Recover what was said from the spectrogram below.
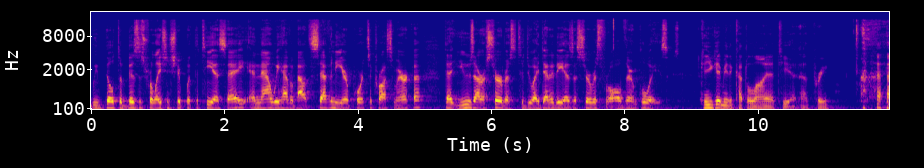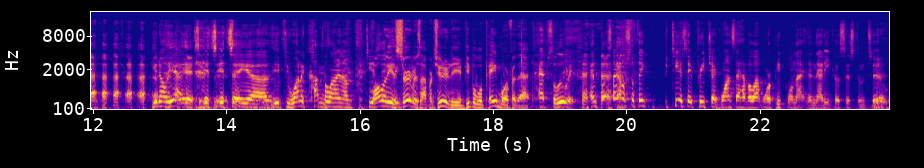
we built a business relationship with the TSA, and now we have about 70 airports across America that use our service to do identity as a service for all of their employees. Can you get me to cut the line at, T- at pre? you know, yeah, it's it's, it's a uh, if you want to cut the line on TSA quality of service opportunity, and people will pay more for that. Absolutely, and plus, I also think TSA PreCheck wants to have a lot more people in that in that ecosystem too.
